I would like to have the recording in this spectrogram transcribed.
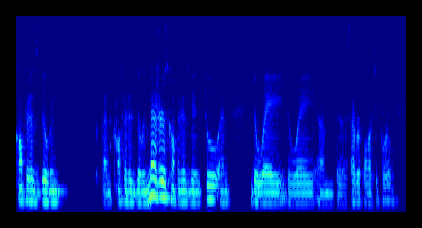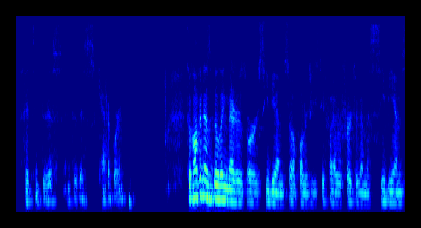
confidence building and confidence building measures, confidence building tool, and the way the way um, the cyber policy portal fits into this into this category. So confidence building measures or CBMs, so apologies if I refer to them as CBMs,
